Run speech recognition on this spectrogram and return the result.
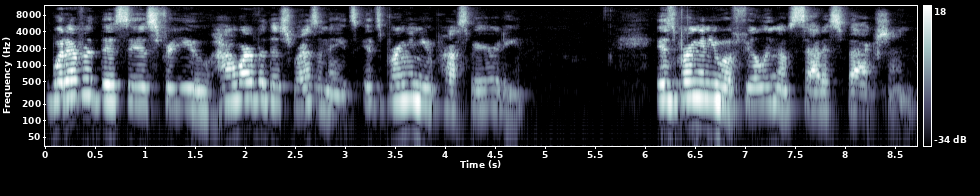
whatever this is for you, however this resonates, it's bringing you prosperity. It's bringing you a feeling of satisfaction.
